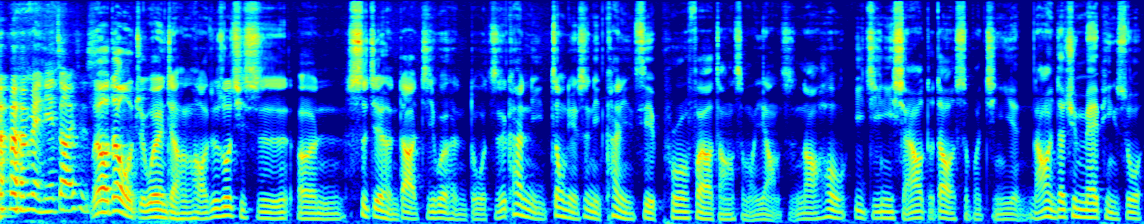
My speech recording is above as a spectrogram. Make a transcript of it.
每年招一次没有，但我觉得我也讲很好，就是说其实嗯，世界很大，机会很多，只是看你重点是你看你自己 profile 长什么样子，然后以及你想要得到什么经验，然后你再去 mapping 说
